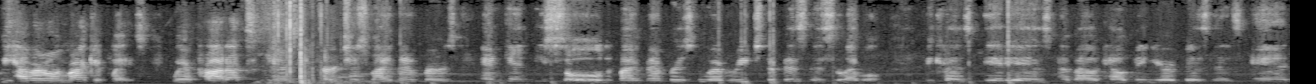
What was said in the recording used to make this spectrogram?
We have our own marketplace where products can be purchased by members and can be sold by members who have reached the business level because it is about helping your business and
